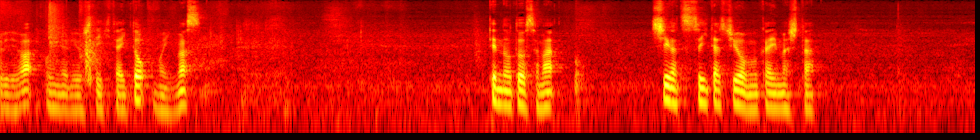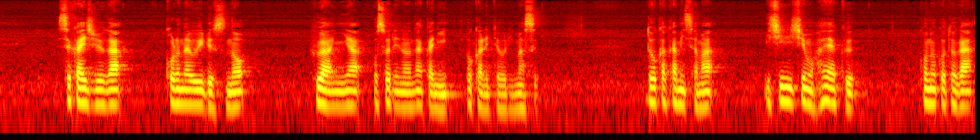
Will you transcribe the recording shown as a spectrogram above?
それではお祈りをしていきたいと思います。天皇お父様4月1日を迎えました。世界中がコロナウイルスの不安や恐れの中に置かれております。どうか神様一日も早くこのことが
